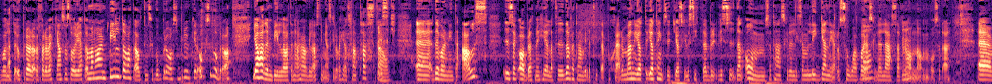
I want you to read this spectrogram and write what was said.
var lite upprörd över förra veckan så står det att om man har en bild av att allting ska gå bra så brukar det också gå bra. Jag hade en bild av att den här högläsningen skulle vara helt fantastisk. Ja. Eh, det var den inte alls. Isak avbröt mig hela tiden för att han ville titta på skärmen. Jag, jag tänkte att jag skulle sitta vid sidan om så att han skulle liksom ligga ner och sova och ja. jag skulle läsa för mm. honom och sådär. Eh,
